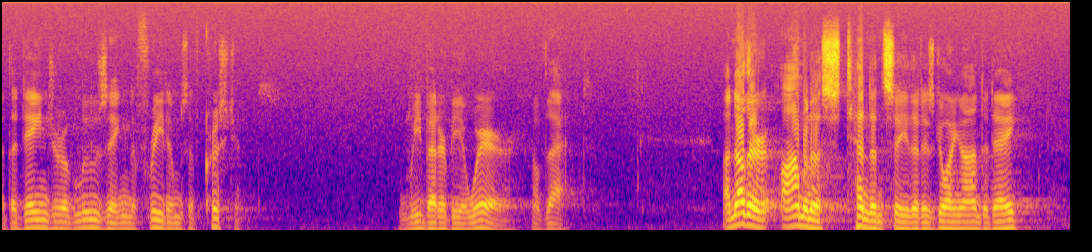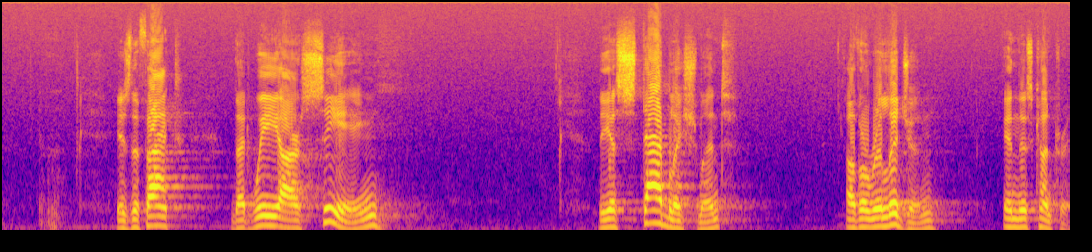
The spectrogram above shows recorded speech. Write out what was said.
at the danger of losing the freedoms of Christians. We better be aware of that. Another ominous tendency that is going on today is the fact that we are seeing the establishment of a religion in this country.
